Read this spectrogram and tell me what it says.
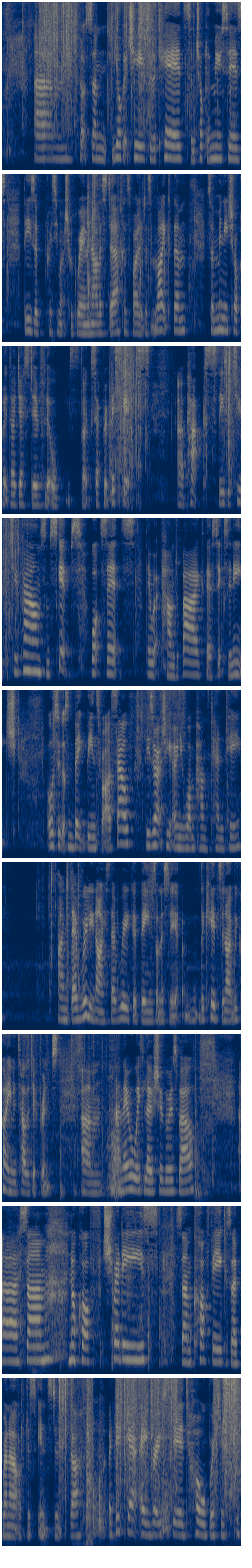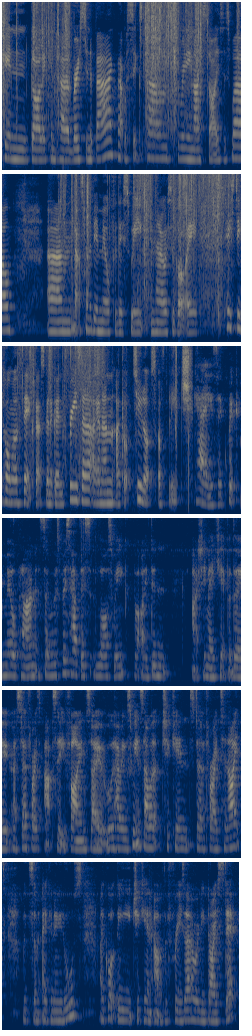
Um, got some yogurt tubes for the kids, some chocolate mousses. These are pretty much for Graham and Alistair because Violet doesn't like them. Some mini chocolate digestive little like separate biscuits uh, packs. These were two for two pounds. Some skips, Wotsits. They were a pound a bag. They're six in each. Also got some baked beans for ourselves. These are actually only one pound 10p and they're really nice. They're really good beans honestly. The kids and I we can't even tell the difference. Um, and they're always low sugar as well. Uh, some knockoff shreddies some coffee because I've run out of just instant stuff. I did get a roasted whole British chicken garlic and herb roast in a bag. That was six pounds. Really nice size as well. Um, that's going to be a meal for this week. And then I also got a tasty wholemeal thick that's going to go in the freezer. And then I got two lots of bleach. Okay, so quick meal plan. So we were supposed to have this last week, but I didn't actually make it. But the uh, stir fry is absolutely fine. So we're having sweet and sour chicken stir fry tonight with some egg noodles. I got the chicken out of the freezer, I already diced it.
